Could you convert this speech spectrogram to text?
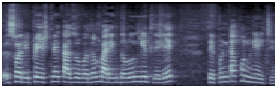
सॉरी पेस्टने काजू बदाम बारीक दळून घेतलेले आहेत. ते पण टाकून घ्यायचे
